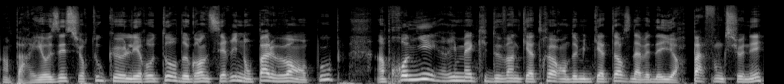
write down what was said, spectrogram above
Un pari osé surtout que les retours de grandes séries n'ont pas le vent en poupe. Un premier remake de 24 heures en 2014 n'avait d'ailleurs pas fonctionné.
